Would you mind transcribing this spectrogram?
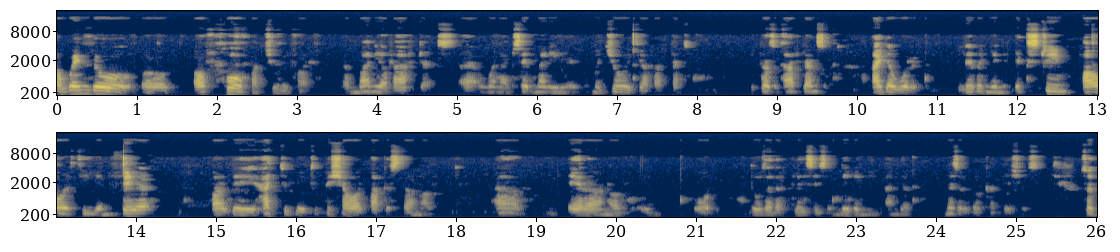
a window of, of hope, actually, for many of Afghans. Uh, when I said many, majority of Afghans, because Afghans either were living in extreme poverty and fear, or they had to go to Peshawar, Pakistan, or uh, Iran, or, or those other places, and living under miserable conditions. So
